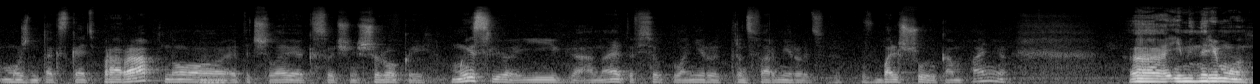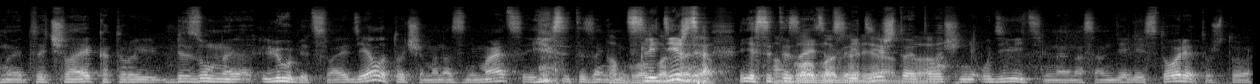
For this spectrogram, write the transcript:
можно так сказать, прораб, но mm-hmm. это человек с очень широкой мыслью, и она это все планирует трансформировать в большую компанию. Э, именно ремонт, но это человек, который безумно любит свое дело, то, чем она занимается. И если ты за ним следишь, за, если Там ты за этим горят, следишь, то да. это очень удивительная на самом деле история, то, что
